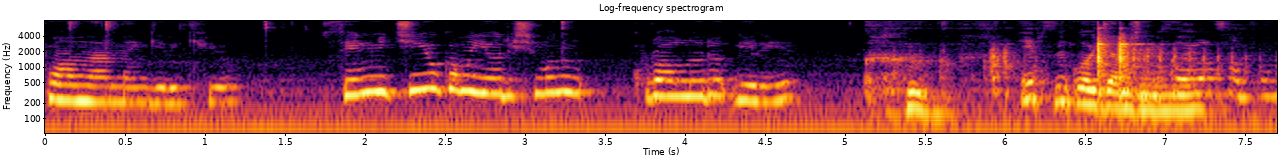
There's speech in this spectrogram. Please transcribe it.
puan vermen gerekiyor. Senin için yok ama yarışmanın kuralları gereği. Hepsini koyacağım cebime. Koyarsan puan.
